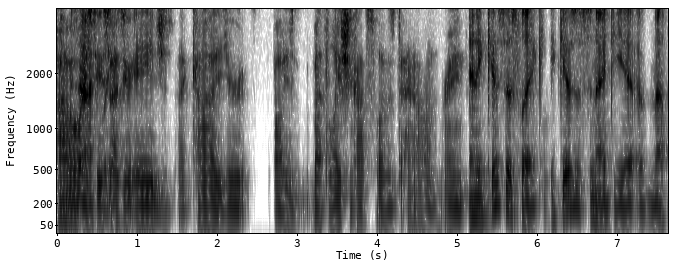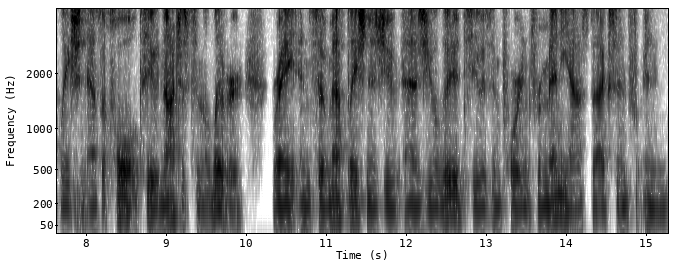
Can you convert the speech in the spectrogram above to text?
Oh, exactly. I see. So as you age, that kind of your body's methylation kind of slows down, right? And it gives us like it gives us an idea of methylation as a whole too, not just in the liver, right? And so methylation, as you as you alluded to, is important for many aspects, and in,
